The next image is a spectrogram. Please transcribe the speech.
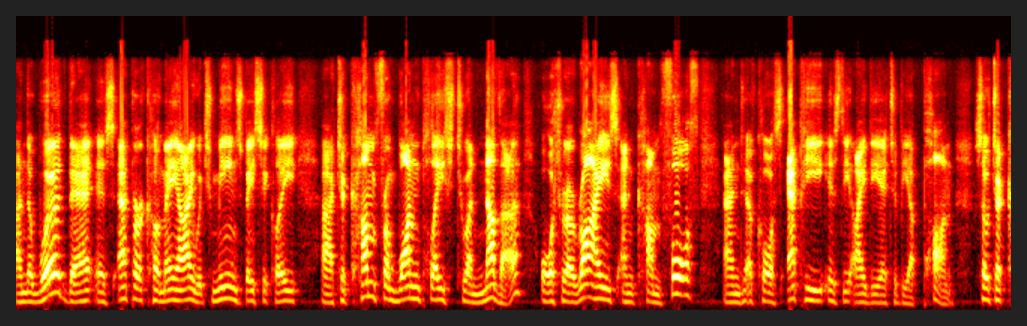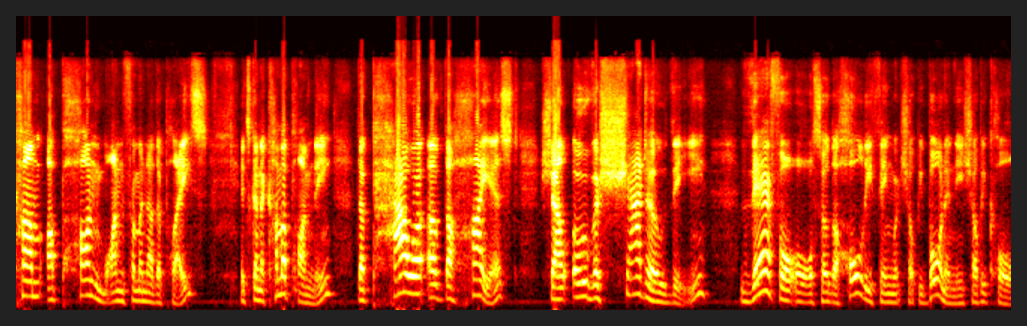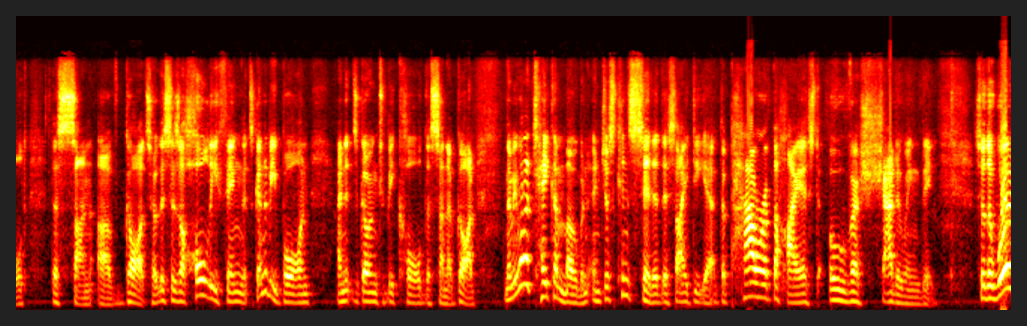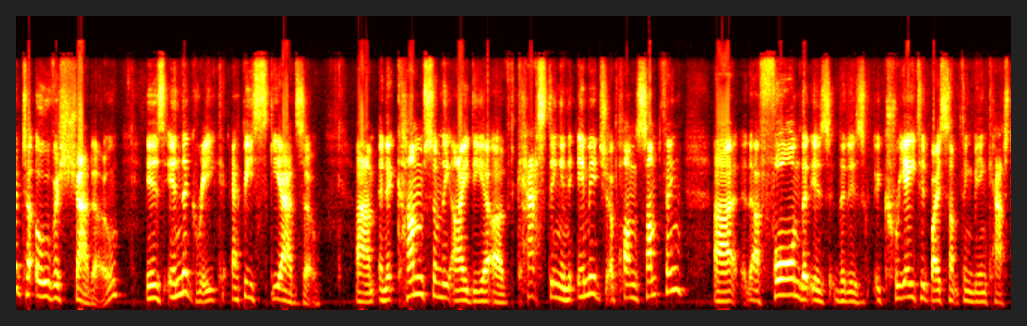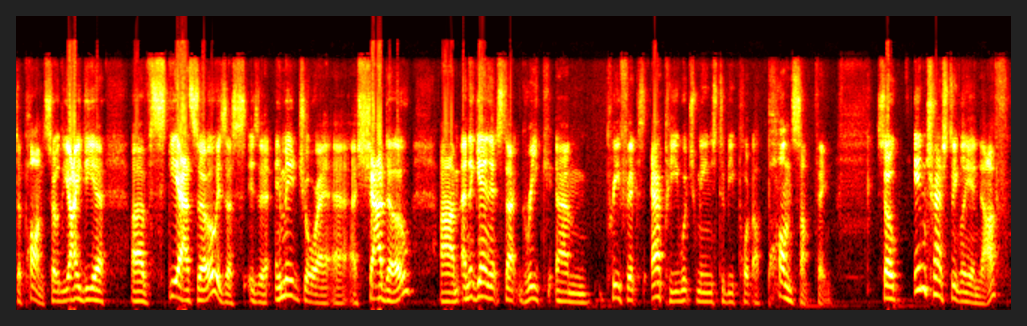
and the word there is epikomei, which means basically uh, to come from one place to another or to arise and come forth. And of course, epi is the idea to be upon. So to come upon one from another place, it's going to come upon thee. The power of the highest shall overshadow thee. Therefore, also the holy thing which shall be born in thee shall be called the Son of God. So, this is a holy thing that's going to be born and it's going to be called the Son of God. Now, we want to take a moment and just consider this idea the power of the highest overshadowing thee. So, the word to overshadow is in the Greek episkiazo. Um, and it comes from the idea of casting an image upon something uh, a form that is that is created by something being cast upon. So the idea of skiazo is a is an image or a, a shadow, um, and again it's that Greek um, prefix epi, which means to be put upon something. So interestingly enough,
